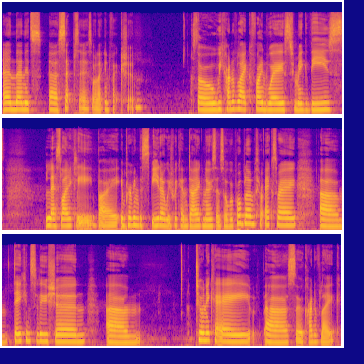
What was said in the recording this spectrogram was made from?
And then it's uh, sepsis or like infection. So we kind of like find ways to make these less likely by improving the speed at which we can diagnose and solve a problem through X-ray, um, Dakin solution, um, tourniquet, uh, so kind of like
